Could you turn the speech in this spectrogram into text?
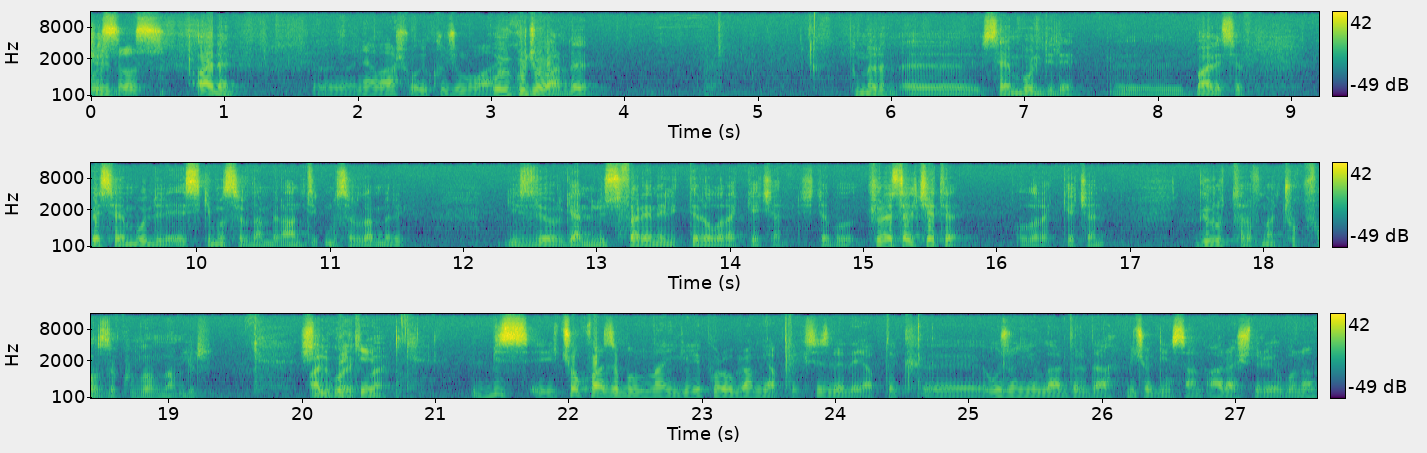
Huysuz. Aynen. Ee, ne var? Uykucu mu var? Uykucu vardı. Bunların e, sembol dili e, maalesef ve sembol dili eski Mısır'dan beri, antik Mısır'dan beri gizli örgen, Lüsiferen elitleri olarak geçen, işte bu küresel çete olarak geçen güruh tarafından çok fazla kullanılan bir Şimdi algoritma. Peki, biz e, çok fazla bununla ilgili program yaptık. Sizle de yaptık. Ee, uzun yıllardır da birçok insan araştırıyor bunu.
